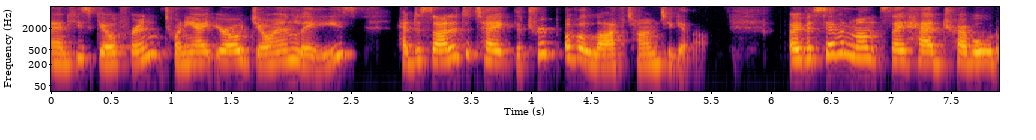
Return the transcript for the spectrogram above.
and his girlfriend, 28 year old Joanne Lees, had decided to take the trip of a lifetime together. Over seven months, they had traveled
